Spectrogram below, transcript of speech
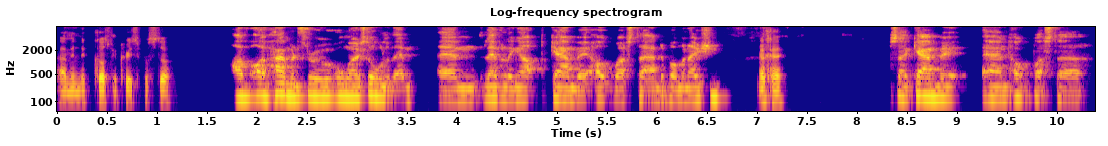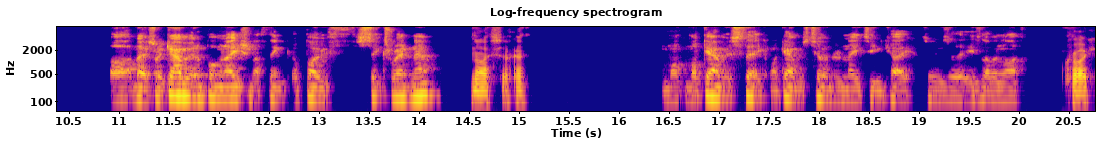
um, in the Cosmic Crucible store? I've, I've hammered through almost all of them, um, leveling up Gambit, Hulkbuster, and Abomination. Okay. So Gambit and Hulkbuster, uh, no, sorry, Gambit and Abomination, I think, are both six red now. Nice. Okay. My, my Gambit's thick. My Gambit's 218k, so he's uh, he's loving life. Crikey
